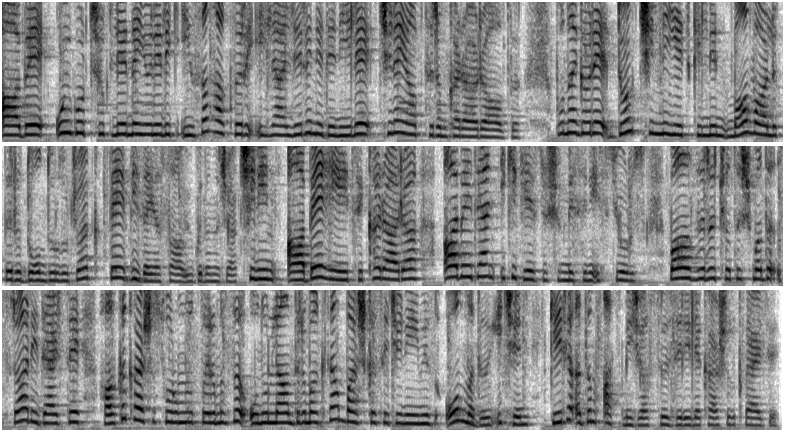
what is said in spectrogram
AB, Uygur Türklerine yönelik insan hakları ihlalleri nedeniyle Çin'e yaptırım kararı aldı. Buna göre 4 Çinli yetkilinin mal varlıkları dondurulacak ve vize yasağı uygulanacak. Çin'in AB heyeti karara AB'den iki kez düşünmesini istiyoruz. Bazıları çatışmada ısrar ederse halka karşı sorumluluklarımızı onurlandırmaktan başka seçeneğimiz olmadığı için geri adım atmayacağız sözleriyle karşılık verdi.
